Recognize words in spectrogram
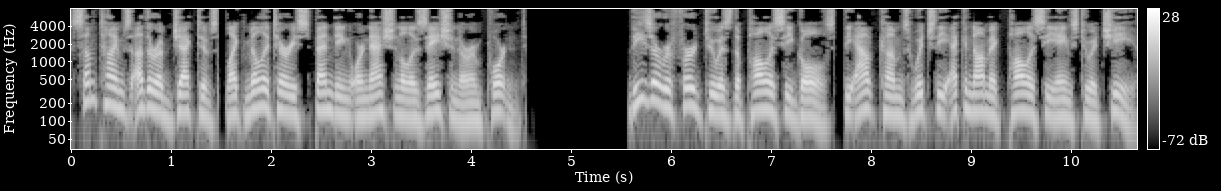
Sometimes other objectives, like military spending or nationalization are important. These are referred to as the policy goals, the outcomes which the economic policy aims to achieve.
